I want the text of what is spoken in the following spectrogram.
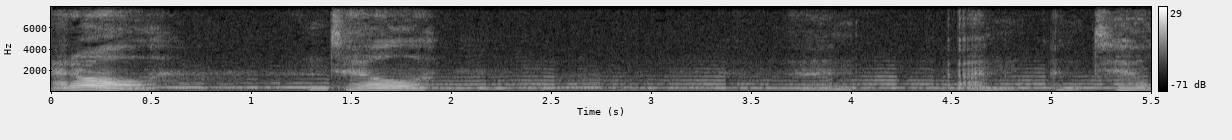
at all until. Un, un, until.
